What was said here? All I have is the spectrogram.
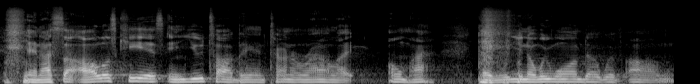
and I saw all those kids in Utah band turn around like, oh my. Because, you know, we warmed up with, um,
